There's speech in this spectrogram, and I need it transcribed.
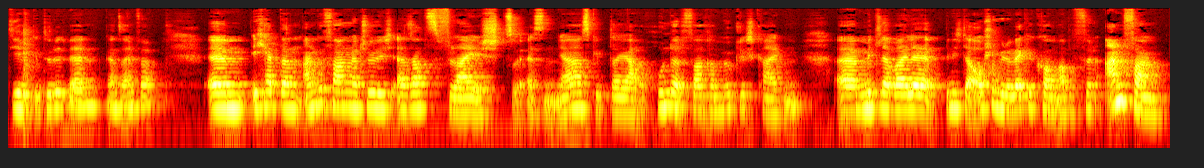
Tiere getötet werden, ganz einfach. Ähm, ich habe dann angefangen, natürlich Ersatzfleisch zu essen. Ja, es gibt da ja auch hundertfache Möglichkeiten. Ähm, mittlerweile bin ich da auch schon wieder weggekommen, aber für den Anfang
